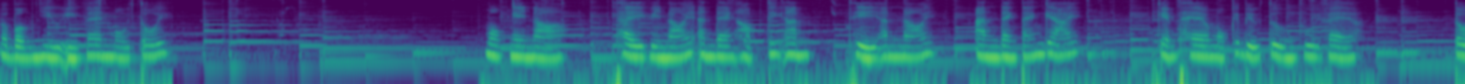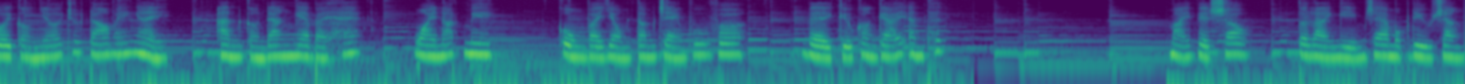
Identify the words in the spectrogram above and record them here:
và bận nhiều event mỗi tối. Một ngày nọ, thay vì nói anh đang học tiếng anh, thì anh nói anh đang tán gái, kèm theo một cái biểu tượng vui vẻ. Tôi còn nhớ trước đó mấy ngày, anh còn đăng nghe bài hát why not me cùng vài dòng tâm trạng vu vơ về kiểu con gái anh thích. Mãi về sau, tôi lại nghiệm ra một điều rằng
